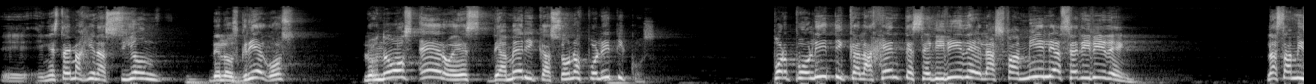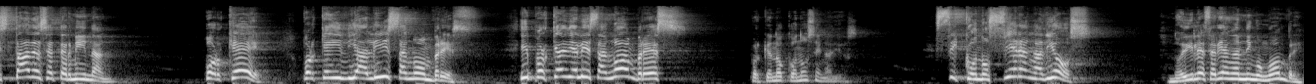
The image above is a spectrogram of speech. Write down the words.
eh, en esta imaginación de los griegos, los nuevos héroes de América son los políticos. Por política la gente se divide, las familias se dividen. Las amistades se terminan. ¿Por qué? Porque idealizan hombres. ¿Y por qué idealizan hombres? Porque no conocen a Dios. Si conocieran a Dios, no idealizarían a ningún hombre,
